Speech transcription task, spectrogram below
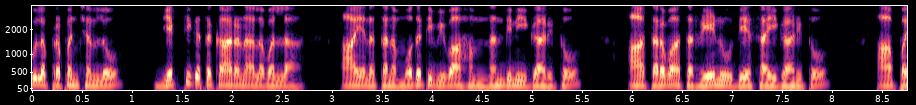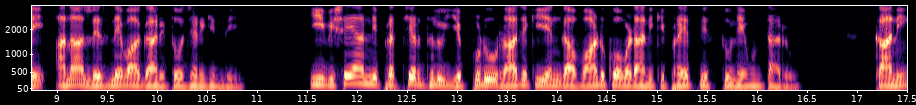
కుల ప్రపంచంలో వ్యక్తిగత కారణాల వల్ల ఆయన తన మొదటి వివాహం నందినీ గారితో ఆ తర్వాత రేణు దేశాయి గారితో ఆపై అనా లెజ్నెవా గారితో జరిగింది. ఈ విషయాన్ని ప్రత్యర్థులు ఎప్పుడూ రాజకీయంగా వాడుకోవడానికి ప్రయత్నిస్తూనే ఉంటారు. కాని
